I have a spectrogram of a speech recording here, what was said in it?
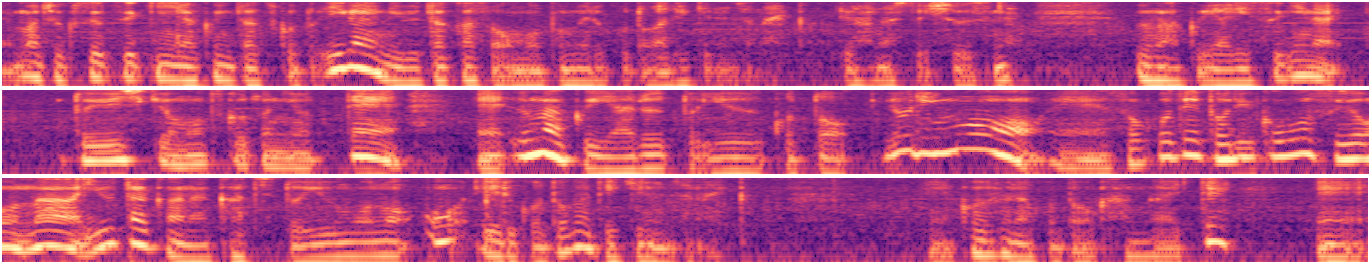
えー、まあ、直接的に役に立つこと以外の豊かさを求めることができるんじゃないかっていう話と一緒ですね。うまくやりすぎないという意識を持つことによって、え、うまくやるということよりも、え、そこで取りこぼすような豊かな価値というものを得ることができるんじゃないか、えこういうふうなことを考えて、え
